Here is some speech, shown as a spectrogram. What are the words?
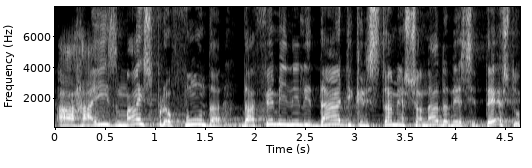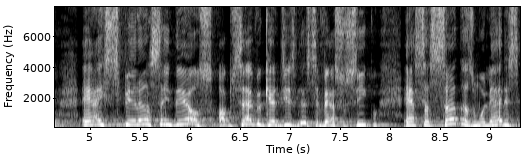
a raiz mais profunda da feminilidade cristã mencionada nesse texto é a esperança em Deus. Observe o que ele diz nesse verso 5: essas santas mulheres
